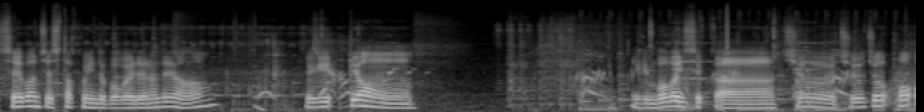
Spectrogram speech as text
세 번째 스타코인도 먹어야 되는데요. 여기 뿅 여기 뭐가 있을까? 쭈쭈쭈 어?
